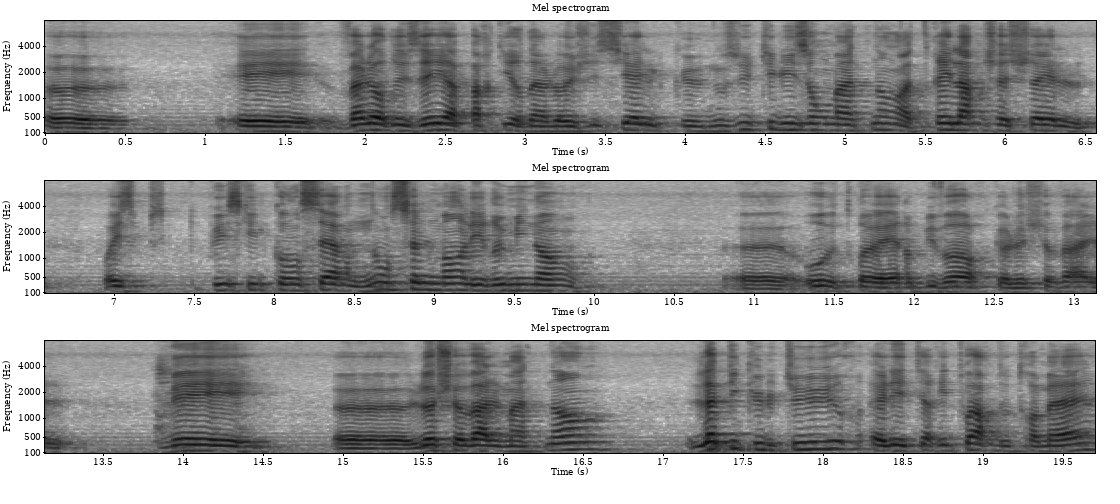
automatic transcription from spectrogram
euh, et valorisé à partir d'un logiciel que nous utilisons maintenant à très large échelle, puisqu'il concerne non seulement les ruminants, euh, autres herbivores que le cheval, mais euh, le cheval maintenant, l'apiculture et les territoires d'outre-mer,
